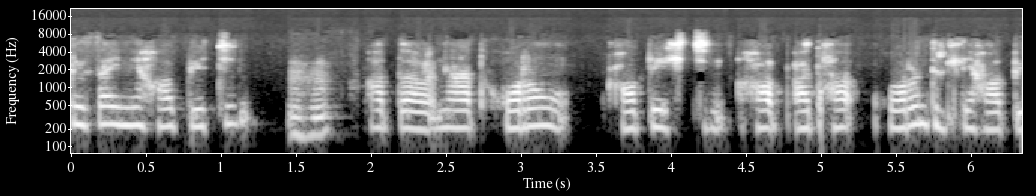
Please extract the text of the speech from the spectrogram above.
дизайны хобби чинь Аа. Одоо над гурван хоббиг чинь одоо гурван төрлийн хобби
